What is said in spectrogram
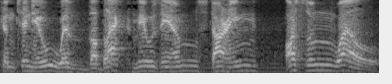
Continue with The Black Museum starring Orson Welles.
